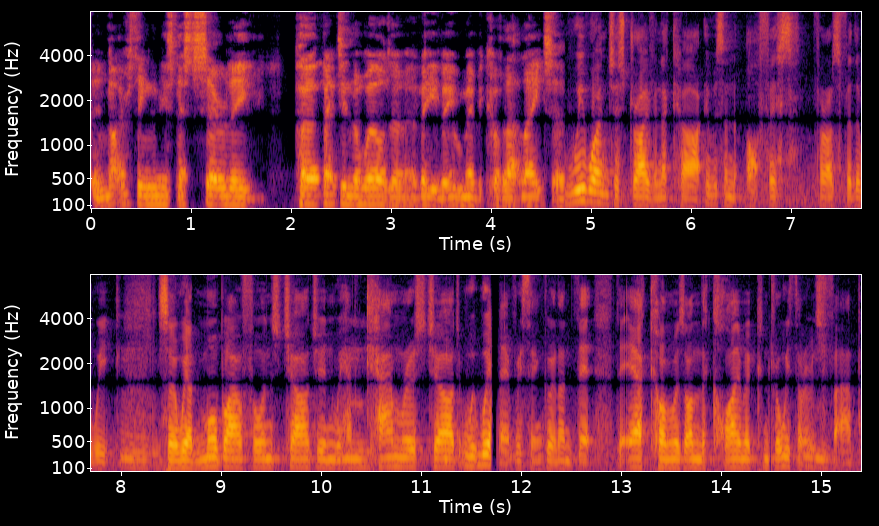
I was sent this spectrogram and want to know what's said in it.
and not everything is necessarily perfect in the world of, of EV. We'll maybe cover that later. We weren't just driving a car; it was an office for us for the week. Mm. So we had mobile phones charging, we had mm. cameras charging, we, we, had everything going on. The, the aircon was on, the climate control. We thought mm. it was mm. fab.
